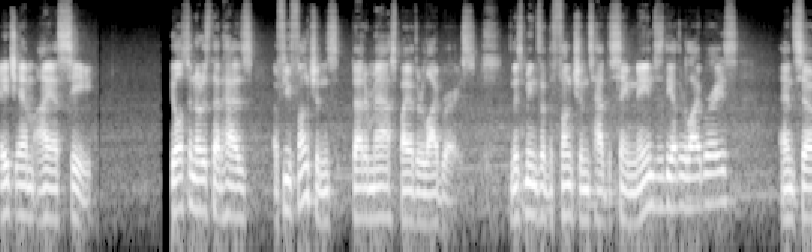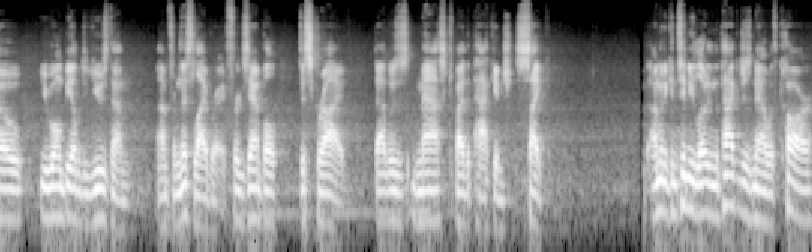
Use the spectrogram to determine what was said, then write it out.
HMISC. You also notice that has a few functions that are masked by other libraries. And this means that the functions have the same names as the other libraries, and so you won't be able to use them um, from this library. For example, describe. That was masked by the package psych. I'm going to continue loading the packages now with car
